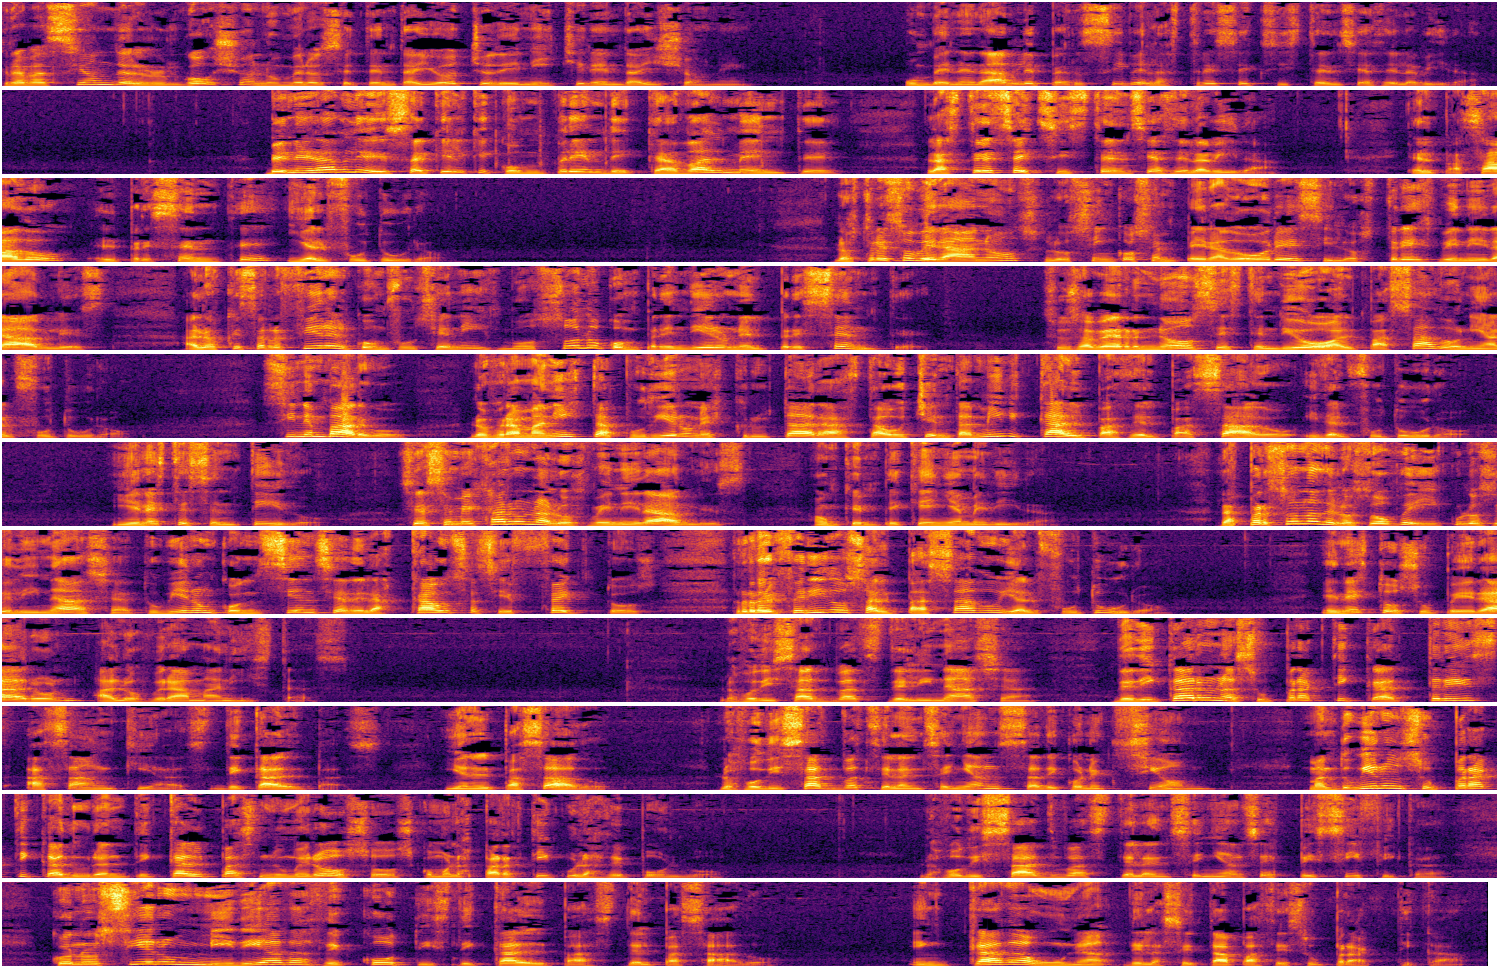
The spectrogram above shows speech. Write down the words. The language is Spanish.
Grabación del Goyo número 78 de Nichiren Daishonin. Un venerable percibe las tres existencias de la vida. Venerable es aquel que comprende cabalmente las tres existencias de la vida, el pasado, el presente y el futuro. Los tres soberanos, los cinco emperadores y los tres venerables, a los que se refiere el confucianismo, solo comprendieron el presente, su saber no se extendió al pasado ni al futuro. Sin embargo, los brahmanistas pudieron escrutar hasta ochenta mil calpas del pasado y del futuro, y en este sentido se asemejaron a los venerables, aunque en pequeña medida. Las personas de los dos vehículos de Linaya tuvieron conciencia de las causas y efectos referidos al pasado y al futuro. En esto superaron a los brahmanistas. Los bodhisattvas de Linaya dedicaron a su práctica tres asankyas de kalpas, y en el pasado, los bodhisattvas de la enseñanza de conexión mantuvieron su práctica durante kalpas numerosos como las partículas de polvo. Los bodhisattvas de la enseñanza específica conocieron miriadas de cotis de kalpas del pasado, en cada una de las etapas de su práctica.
